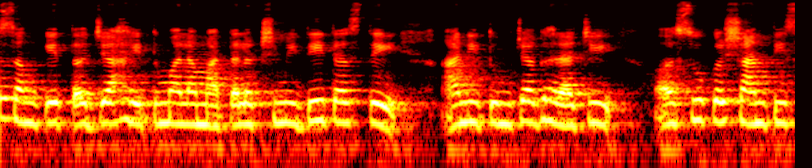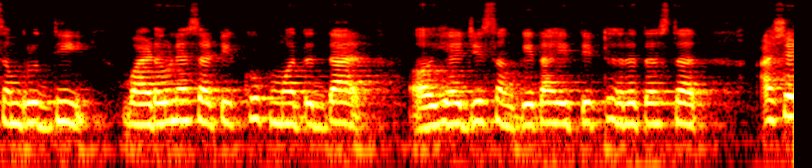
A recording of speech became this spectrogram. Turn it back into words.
संकेत जे आहे तुम्हाला माता लक्ष्मी देत असते आणि तुमच्या घराची सुख शांती समृद्धी वाढवण्यासाठी खूप मदतदार ह्या जे संकेत आहेत ते ठरत असतात. अशा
